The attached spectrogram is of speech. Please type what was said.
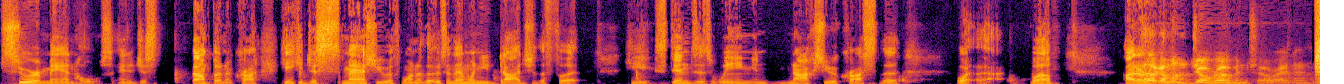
sewer manholes, and it just thumping across. He could just smash you with one of those, and then when you dodge the foot, he extends his wing and knocks you across the. What? Well, I don't I feel know. like I'm on the Joe Rogan show right now.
